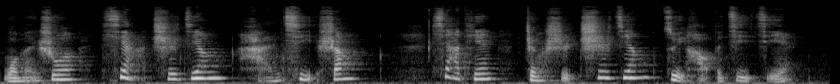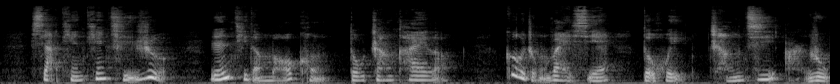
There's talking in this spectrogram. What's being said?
我们说夏吃姜，寒气伤。夏天正是吃姜最好的季节。夏天天气热，人体的毛孔都张开了，各种外邪都会乘机而入。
